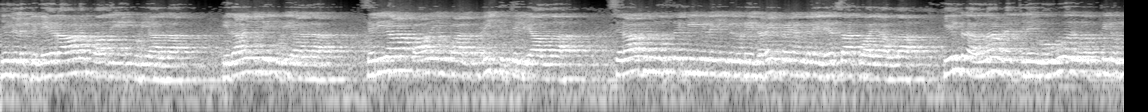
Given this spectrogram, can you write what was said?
எங்களுக்கு நேரான பாதையை கூடிய இதாயத்தை கூடிய சரியான பாதையின்பால் அழைத்து செல்லியா அல்லாஹ் சிராபின் முஸ்தகீமிலே எங்களுடைய நடைப்பயணங்களை லேசாக்குவாயா என்று அல்லாவிடத்திலே ஒவ்வொரு வக்திலும்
